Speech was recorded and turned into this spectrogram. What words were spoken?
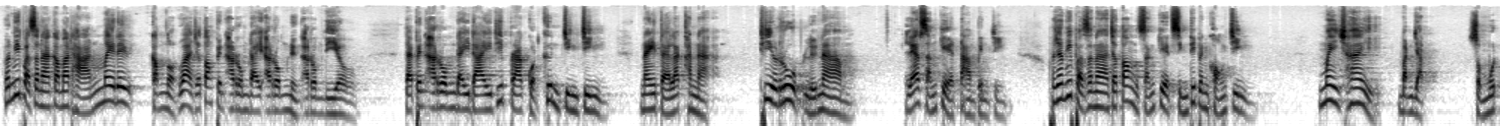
เพราะวิปัสสนากรรมฐานไม่ได้กำหนดว่าจะต้องเป็นอารมณ์ใดอารมณ์หนึ่งอารมณ์เดียว แต่เป็นอารมณ์ใด ๆ ที่ปรากฏขึ้นจริง ๆ ในแต่ละขณะที่รูปหรือนาม แล้วสังเกตตามเป็นจริง เพราะฉะนั้นวิปัสสนาจะต้องสังเกตสิ่งที่เป็นของจริง ไม่ใช่บัญญัติสมมุติ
